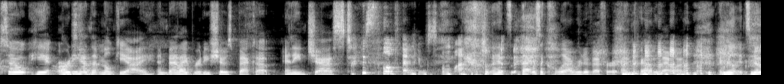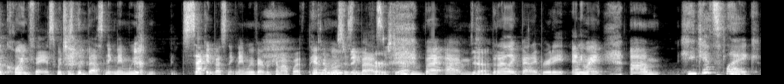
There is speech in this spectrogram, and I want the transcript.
So he already had that milky eye, and Bad Eye Broody shows back up, and he just I just love that name so much. that was a collaborative effort. I'm proud of that one. I'm really. It's no coin face, which is the best nickname we've second best nickname we've ever come up with. Pamplemousse is the being the best. first, yeah. But um, Yeah. but I like Bad Eye Broody. Anyway, um, he gets like,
